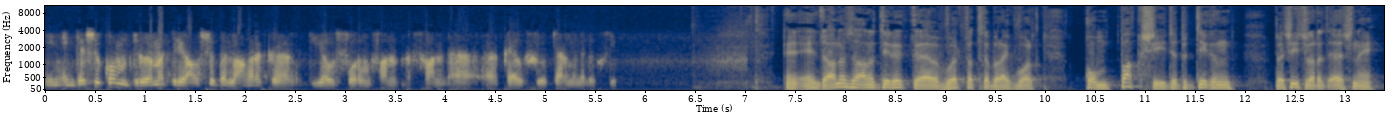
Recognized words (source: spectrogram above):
En en dis hoekom droë materiaal so 'n belangrike deel vorm van van 'n uh, uh, kuilvoer terminologie. En en dan is daar natuurlik 'n uh, woord wat gebruik word, kompaksie. Dit beteken presies wat dit is, nê? Nee.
